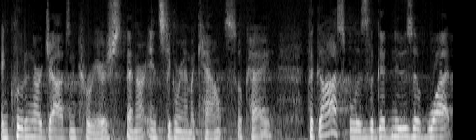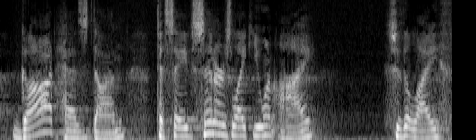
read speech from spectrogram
including our jobs and careers and our Instagram accounts, okay? The gospel is the good news of what God has done to save sinners like you and I through the life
